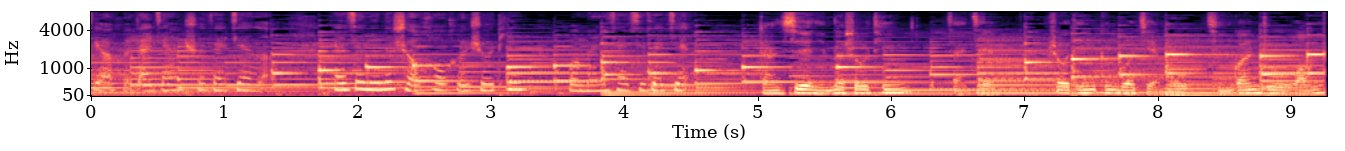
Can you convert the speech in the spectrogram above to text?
就要和大家说再见了。感谢您的守候和收听，我们下期再见。感谢您的收听，再见。收听更多节目，请关注网易。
